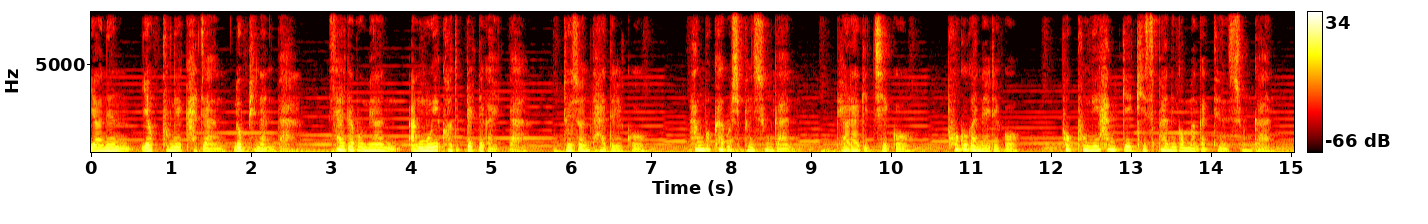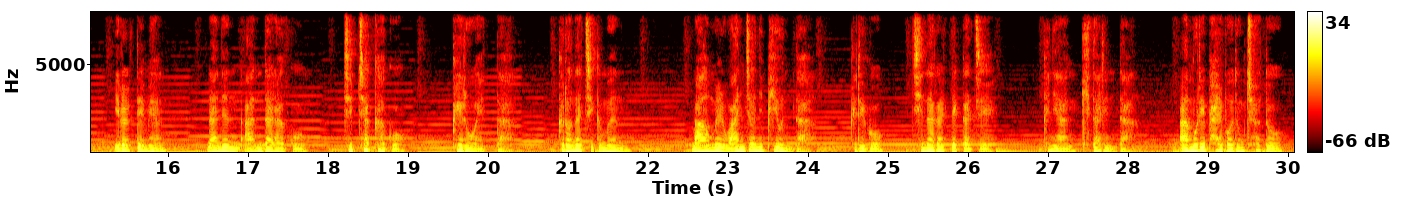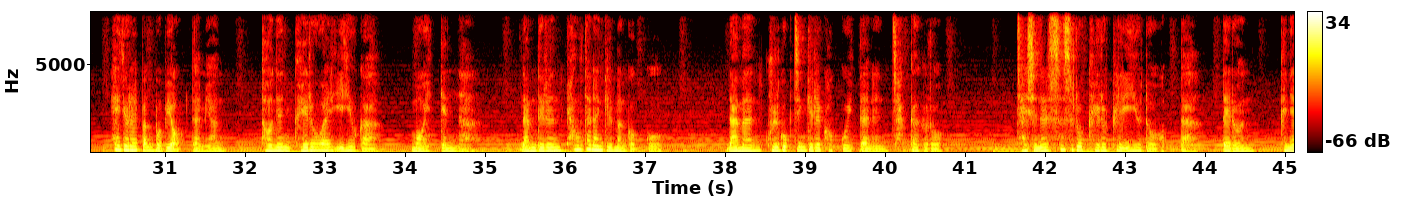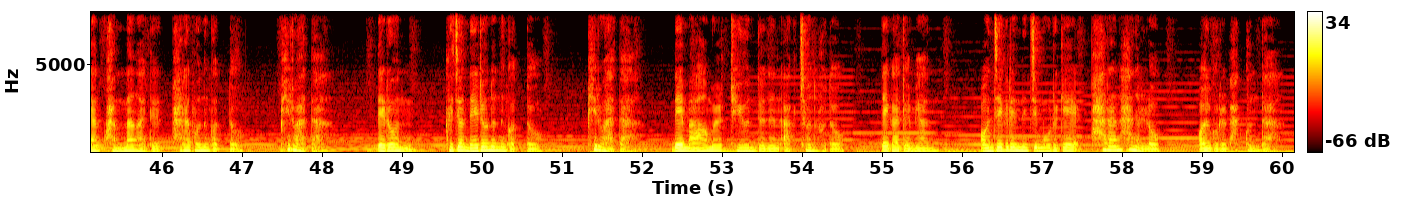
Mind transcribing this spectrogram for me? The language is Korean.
여는 역풍에 가장 높이 난다. 살다 보면 악몽이 거듭될 때가 있다. 두 손 다 들고 항복하고 싶은 순간 벼락이 치고 폭우가 내리고 폭풍이 함께 기습하는 것만 같은 순간 이럴 때면 나는 안다라고 집착하고 괴로워했다. 그러나 지금은 마음을 완전히 비운다. 그리고 지나갈 때까지 그냥 기다린다. 아무리 발버둥 쳐도 해결할 방법이 없다면 더는 괴로워할 이유가 뭐 있겠나. 남들은 평탄한 길만 걷고 나만 굴곡진 길을 걷고 있다는 착각으로 자신을 스스로 괴롭힐 이유도 없다. 때론 그냥 관망하듯 바라보는 것도 필요하다. 때론 그저 내려놓는 것도 필요하다. 내 마음을 뒤흔드는 악천후도 내가 되면 언제 그랬는지 모르게 파란 하늘로 얼굴을 바꾼다.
